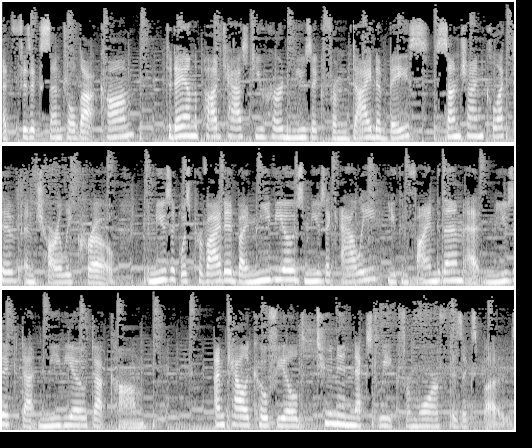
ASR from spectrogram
at physicscentral.com. Today on the podcast, you heard music from Dida Bass, Sunshine Collective, and Charlie Crow. The music was provided by Mevio's Music Alley. You can find them at music.mevio.com. I'm Calla Cofield. Tune in next week for more Physics Buzz.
